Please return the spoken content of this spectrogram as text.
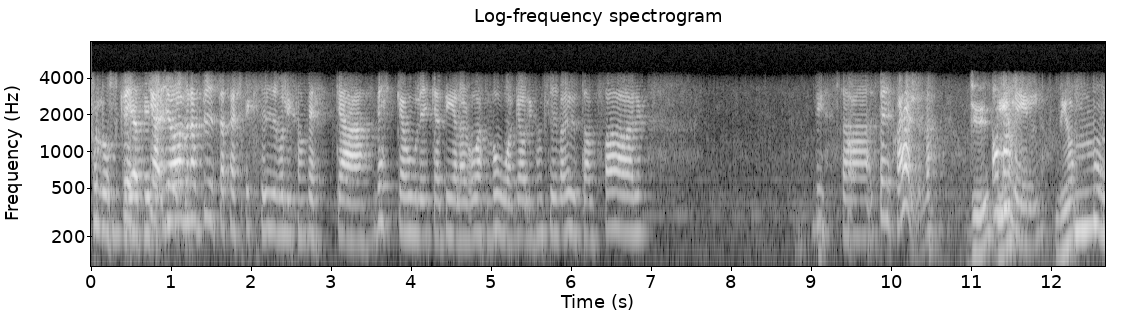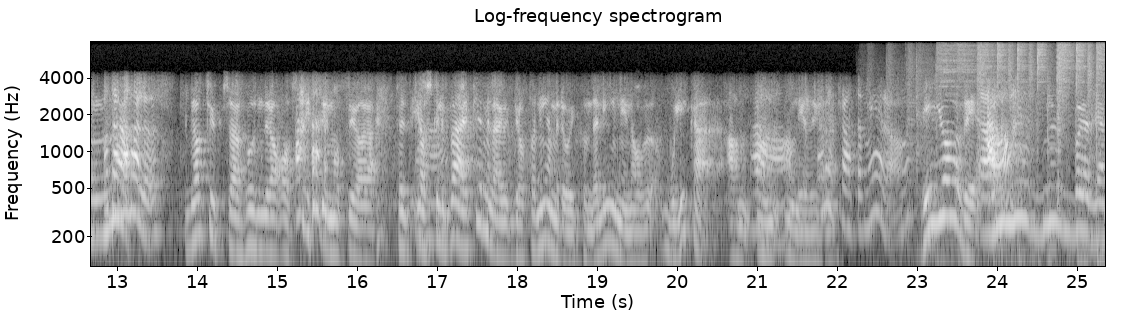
Få loss väcka, kreativitet. ja, men att byta perspektiv och liksom väcka, väcka olika delar och att våga och liksom kliva utanför vissa, sig själv. Du, Om man vi, vill. vi har Och om man har många... lust. Vi har typ så här hundra avsnitt vi måste göra. Så jag skulle verkligen vilja grotta ner mig då i kundalinin av olika an, an, Ja, det kan anledningar. vi prata mer om. Det gör vi. Ja. Men nu, nu börjar den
